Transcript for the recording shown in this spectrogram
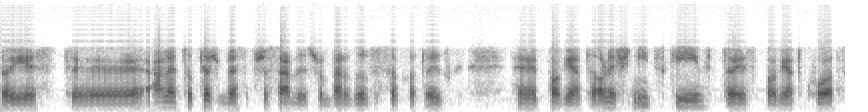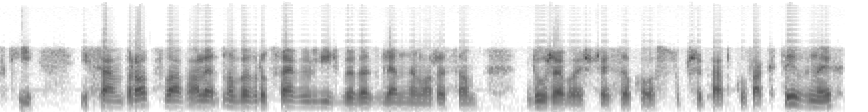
to jest, e, ale to też bez przesady, że bardzo wysoko to jest e, powiat oleśnicki, to jest powiat kłodzki i sam Wrocław, ale no we Wrocławiu liczby bezwzględne może są duże, bo jeszcze jest około 100 przypadków aktywnych.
